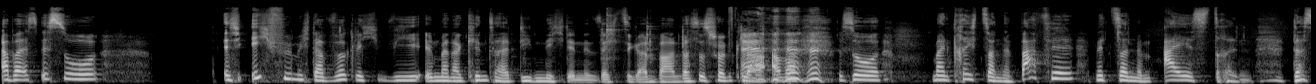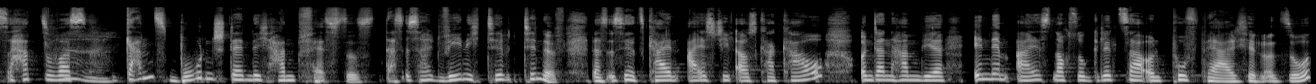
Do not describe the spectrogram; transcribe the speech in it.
aber es ist so, ich, ich fühle mich da wirklich wie in meiner Kindheit, die nicht in den 60ern waren, das ist schon klar. Aber so, man kriegt so eine Waffel mit so einem Eis drin. Das hat sowas ganz bodenständig Handfestes. Das ist halt wenig Ti- Tinnef. Das ist jetzt kein Eisstiel aus Kakao. Und dann haben wir in dem Eis noch so Glitzer und Puffperlchen und so,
